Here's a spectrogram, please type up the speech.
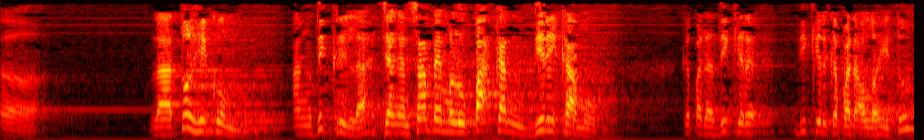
uh, la tulhikum ang dzikrillah, jangan sampai melupakan diri kamu kepada zikir zikir kepada Allah itu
